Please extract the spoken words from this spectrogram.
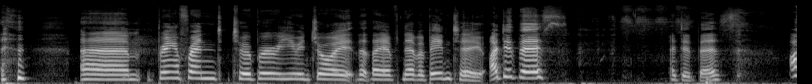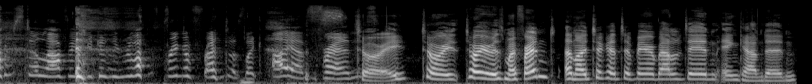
um, bring a friend to a brewery you enjoy that they have never been to. I did this. I did this. I'm still laughing because you were like, bring a friend. I was like, I have friends. Tori, Tori, Tori was my friend, and I took her to Birra Baladin in Camden.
